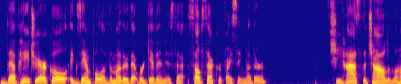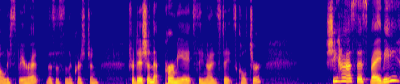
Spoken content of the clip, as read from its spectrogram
the patriarchal example of the mother that we're given is that self sacrificing mother. She has the child of the Holy Spirit. This is in the Christian tradition that permeates the United States culture. She has this baby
